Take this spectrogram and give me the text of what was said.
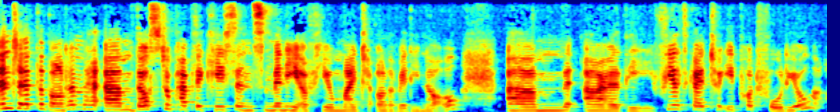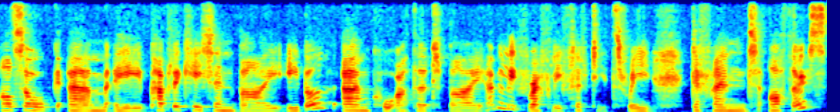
And at the bottom, um, those two publications many of you might already know um, are the Field Guide to ePortfolio, also um, a publication by AAEEBL, um, co-authored by, I believe, roughly 53 different authors.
